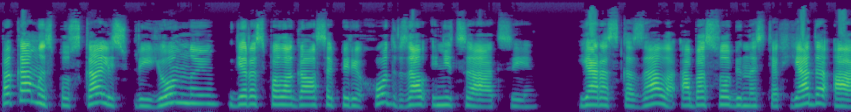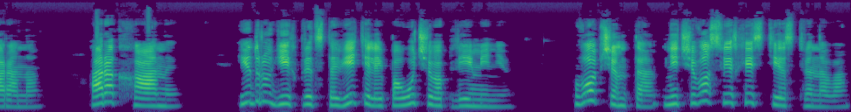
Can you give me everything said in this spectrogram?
Пока мы спускались в приемную, где располагался переход в зал инициации, я рассказала об особенностях яда Аарона, Аракханы и других представителей паучьего племени. В общем-то, ничего сверхъестественного,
